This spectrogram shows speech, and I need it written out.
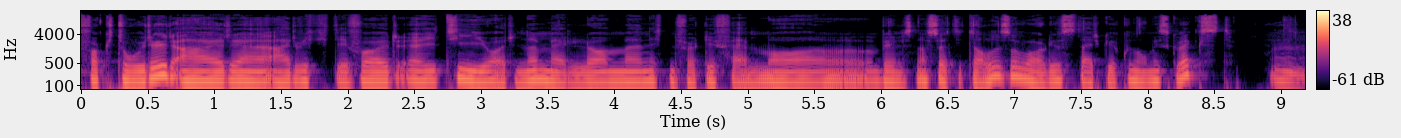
faktorer, er, er viktig for eh, i tiårene mellom eh, 1945 og begynnelsen av 70-tallet så var det jo sterk økonomisk vekst. Mm.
